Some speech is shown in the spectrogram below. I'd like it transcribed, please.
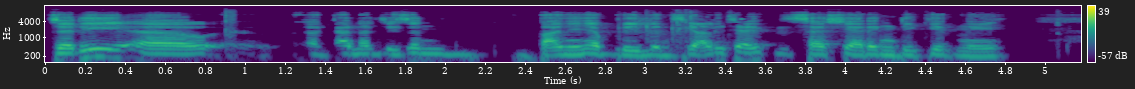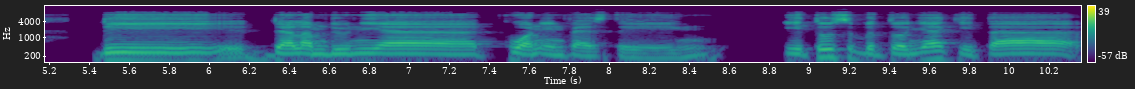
Jadi uh, karena Jason tanyanya brilliant sekali, saya, saya sharing dikit nih. Di dalam dunia quant investing itu sebetulnya kita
